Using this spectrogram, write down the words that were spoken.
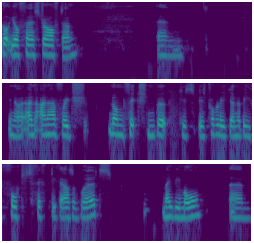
got your first draft done. Um, you know, an, an average non-fiction book is, is probably going to be 40 to 50,000 words, maybe more. Um,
